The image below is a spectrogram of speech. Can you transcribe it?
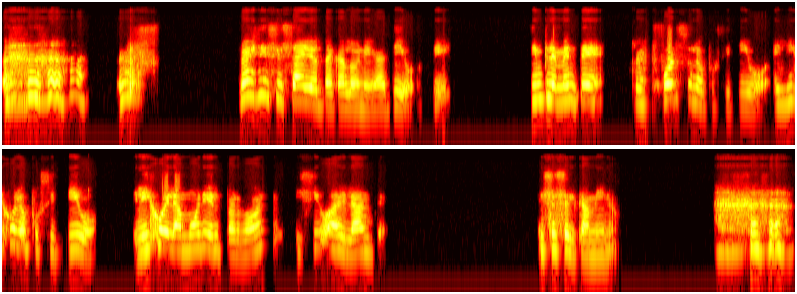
no es necesario atacar lo negativo, ¿sí? Simplemente refuerzo lo positivo, elijo lo positivo, elijo el amor y el perdón y sigo adelante. Ese es el camino.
